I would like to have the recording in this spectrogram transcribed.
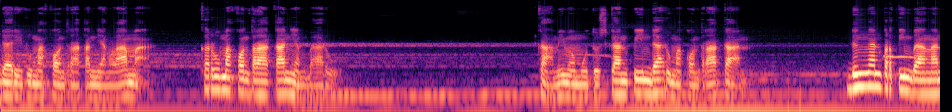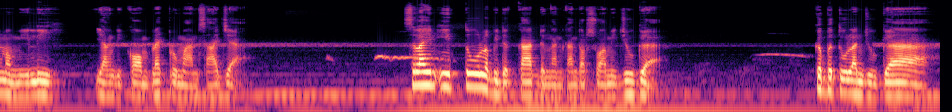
dari rumah kontrakan yang lama ke rumah kontrakan yang baru. Kami memutuskan pindah rumah kontrakan dengan pertimbangan memilih yang di komplek perumahan saja. Selain itu, lebih dekat dengan kantor suami juga. Kebetulan juga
